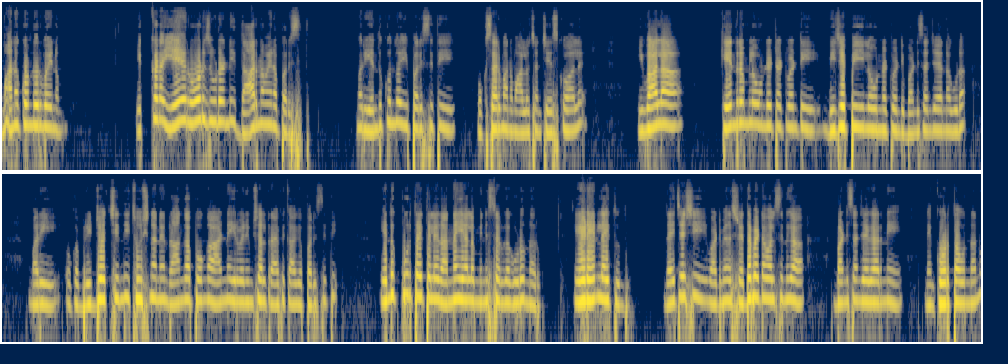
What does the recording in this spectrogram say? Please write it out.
మానకొండూరు పోయినాం. ఎక్కడ ఏ రోడ్డు చూడండి దారుణమైన పరిస్థితి. మరి ఎందుకుందో ఈ పరిస్థితి ఒకసారి మనం ఆలోచన చేసుకోవాలి. ఇవాళ కేంద్రంలో ఉండేటటువంటి బీజేపీలో ఉన్నటువంటి బండి సంజయ్ అన్న కూడా మరి ఒక బ్రిడ్జ్ వచ్చింది. చూసినా నేను రాంగా పోంగా ఆడనే ఇరవై నిమిషాలు ట్రాఫిక్ ఆగే పరిస్థితి. ఎందుకు పూర్తయితే లేదు అన్నయ్యాల మినిస్టర్గా కూడా ఉన్నారు. ఏడేళ్ళు అవుతుంది దయచేసి వాటి మీద శ్రద్ధ పెట్టవలసిందిగా బండి సంజయ్ గారిని నేను కోరుతా ఉన్నాను.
